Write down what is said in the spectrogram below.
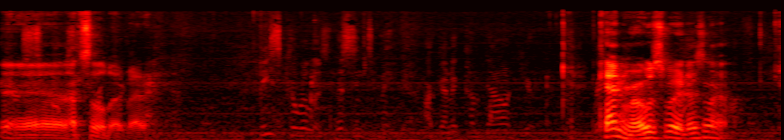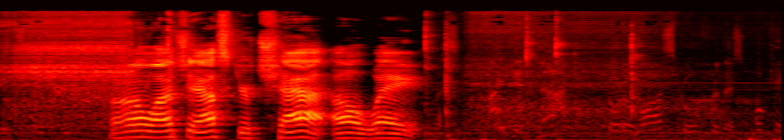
Uh, that's a little bit better. These gorillas, listen to me, are gonna come down here. Ken Rosewood, isn't it? Oh, why don't you ask your chat? Oh, wait. I did not go to law school for this. Okay,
